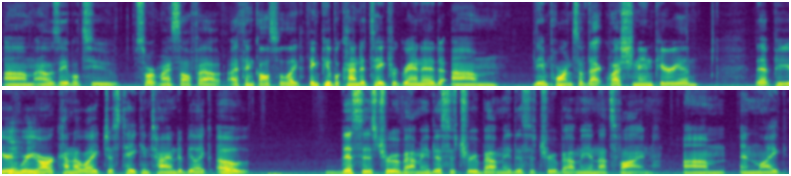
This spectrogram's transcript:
Um, I was able to sort myself out. I think also like I think people kind of take for granted um, the importance of that questioning period, that period mm-hmm. where you are kind of like just taking time to be like, oh, this is true about me. This is true about me. This is true about me, and that's fine. Um, and like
